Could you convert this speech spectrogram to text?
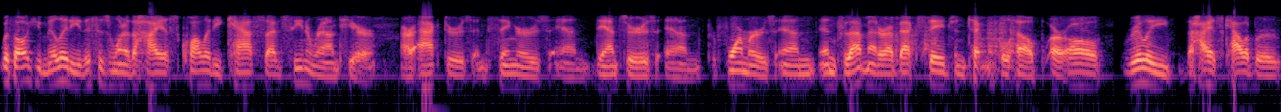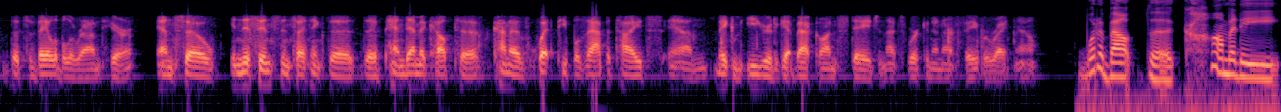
with all humility, this is one of the highest quality casts I've seen around here our actors and singers and dancers and performers and and for that matter our backstage and technical help are all really the highest caliber that's available around here and so in this instance i think the the pandemic helped to kind of whet people's appetites and make them eager to get back on stage and that's working in our favor right now what about the comedy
